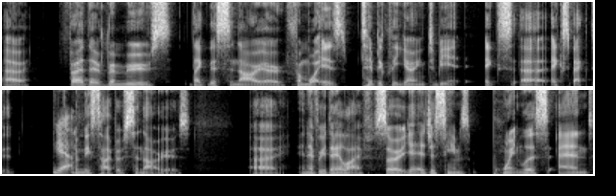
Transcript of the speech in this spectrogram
uh, further removes like this scenario from what is typically going to be ex- uh, expected Yeah. from these type of scenarios uh, in everyday life. So yeah, it just seems pointless and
